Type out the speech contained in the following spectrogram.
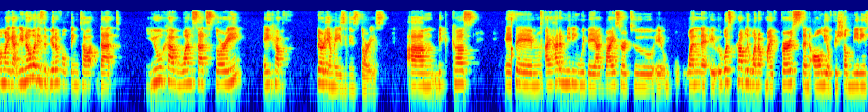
Oh my God, you know what is the beautiful thing, Todd, that you have one sad story and you have 30 amazing stories um, because um, I had a meeting with the advisor to it, one. It was probably one of my first and only official meetings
